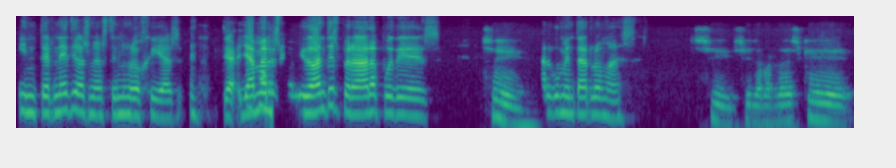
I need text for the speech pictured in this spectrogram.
Internet y las nuevas tecnologías? Ya, me has respondido antes, pero ahora puedes argumentarlo más. Sí, sí, la verdad es que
